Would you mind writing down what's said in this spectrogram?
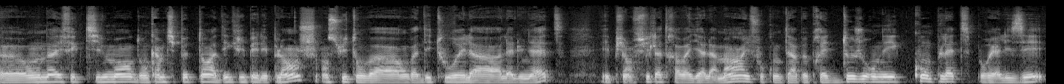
Euh, on a effectivement donc un petit peu de temps à dégripper les planches. Ensuite, on va, on va détourer la, lunette. Et puis ensuite, la travailler à la main. Il faut compter à peu près deux journées complètes pour réaliser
